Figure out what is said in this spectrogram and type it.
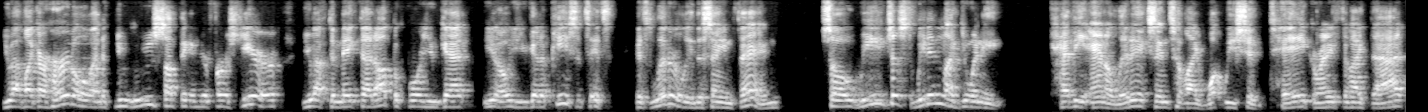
you have like a hurdle, and if you lose something in your first year, you have to make that up before you get you know you get a piece. It's it's it's literally the same thing. So we just we didn't like do any heavy analytics into like what we should take or anything like that.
